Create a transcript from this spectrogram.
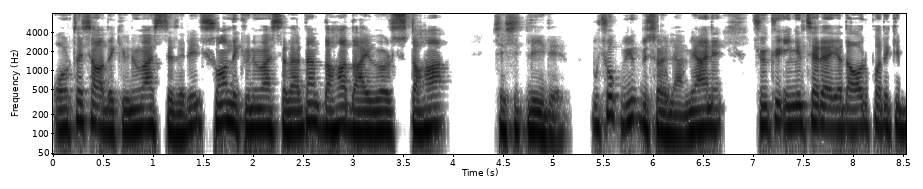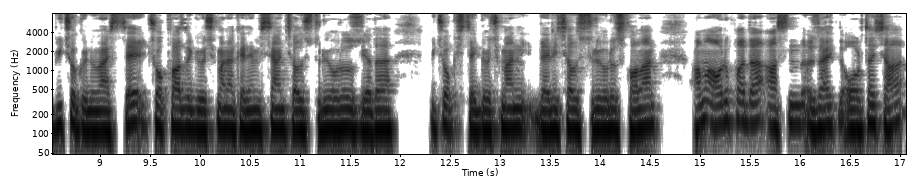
orta çağdaki üniversiteleri şu andaki üniversitelerden daha diverse, daha çeşitliydi. Bu çok büyük bir söylem. Yani çünkü İngiltere ya da Avrupa'daki birçok üniversite çok fazla göçmen akademisyen çalıştırıyoruz ya da birçok işte göçmenleri çalıştırıyoruz falan. Ama Avrupa'da aslında özellikle Orta Çağ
